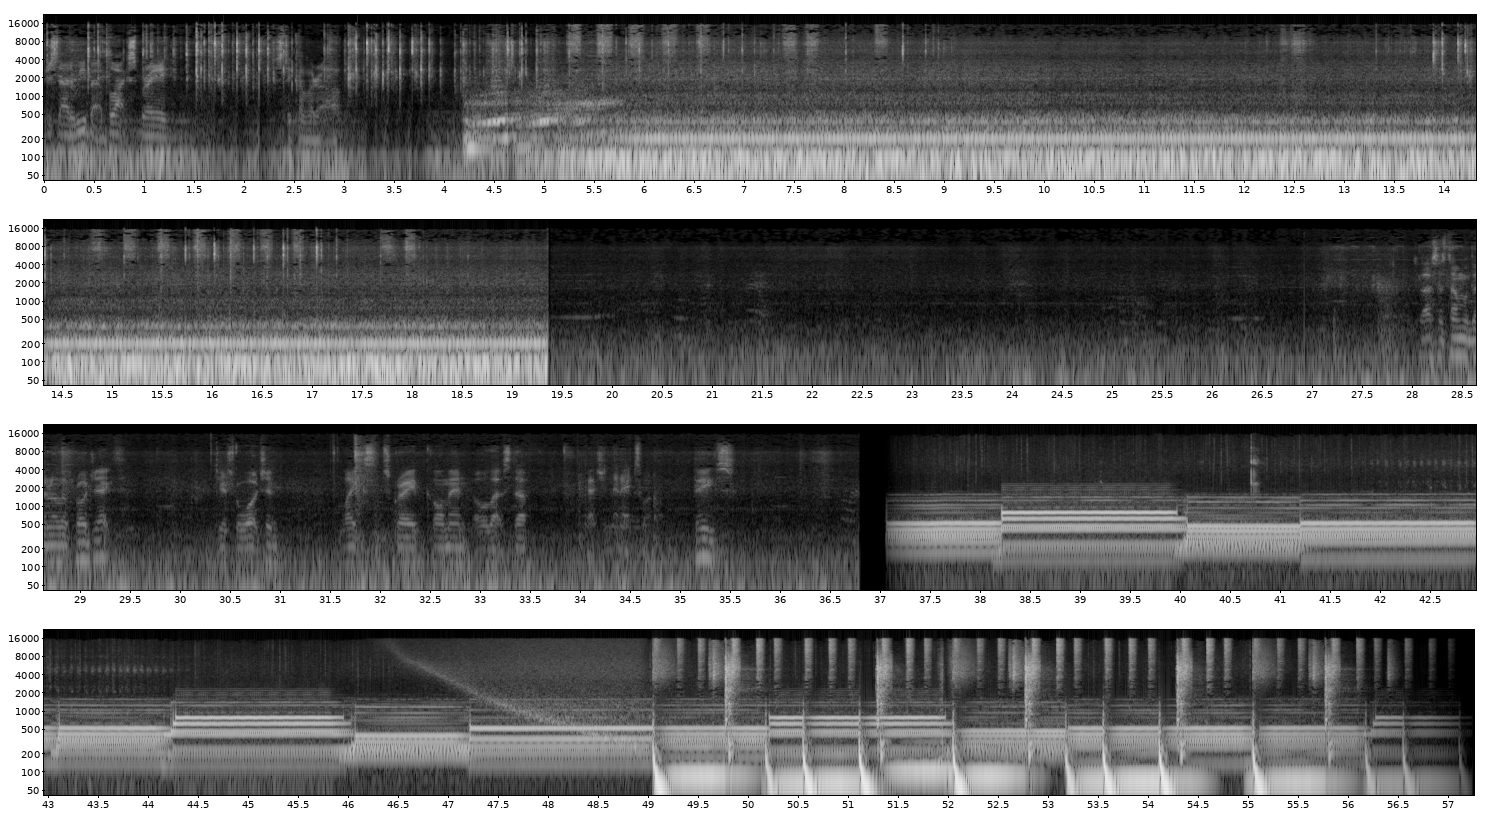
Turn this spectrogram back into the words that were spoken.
Just add a wee bit of black spray just to cover it up. So that's us done with another project. Cheers for watching. Like, subscribe, comment, all that stuff. Catch you in the next one. Peace.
